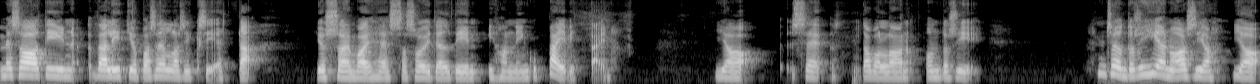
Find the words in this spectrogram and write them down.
me saatiin välit jopa sellaisiksi, että jossain vaiheessa soiteltiin ihan niin kuin päivittäin. Ja se tavallaan on tosi, se on tosi hieno asia ja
